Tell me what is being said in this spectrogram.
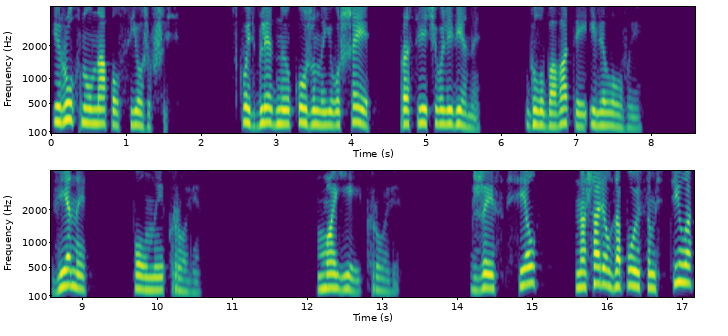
и рухнул на пол, съежившись. Сквозь бледную кожу на его шее просвечивали вены, голубоватые и лиловые. Вены, полные крови. Моей крови. Джейс сел, нашарил за поясом Стила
